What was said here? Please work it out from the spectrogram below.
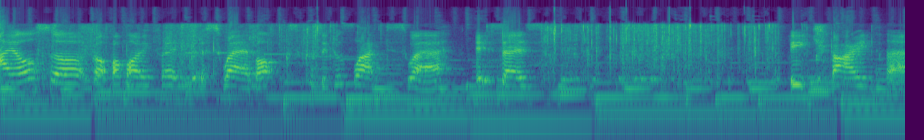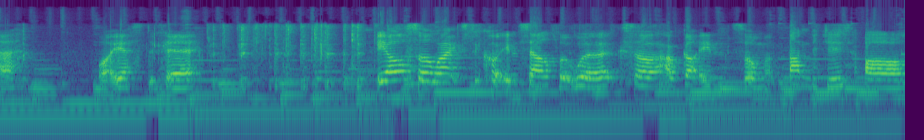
I also got my boyfriend a swear box because he does like to swear. It says each fine there what he has to pay. He also likes to cut himself at work, so I've got him some bandages or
